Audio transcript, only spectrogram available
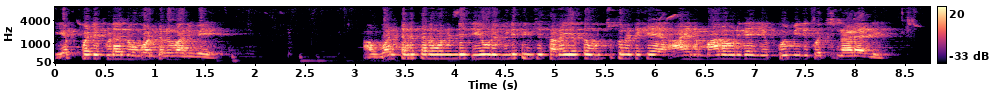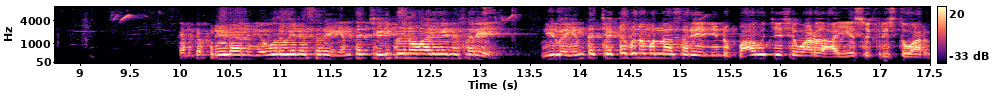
ఎప్పటికి కూడా నువ్వు ఒంటరి వానివే. ఆ ఒంటరితనం నుండి దేవుడు విడిపించి తన యొక్క ఉంచుకున్నట్టుకే ఆయన మానవుడిగా ఈ భూమి మీదకి వచ్చినాడండి కనుక ప్రియుడా నువ్వు ఎవరువైనా సరే ఎంత చెడిపోయిన వాడివైనా సరే నీలో ఎంత చెడ్డ గుణం ఉన్నా సరే నిన్ను బాగు చేసేవాడు ఆ యేసుక్రీస్తు వారు.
